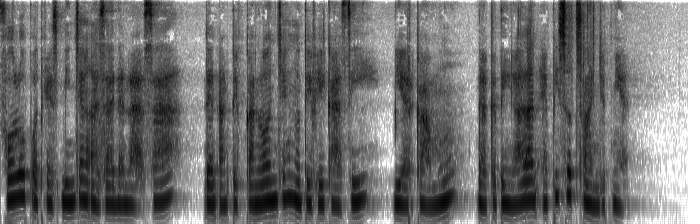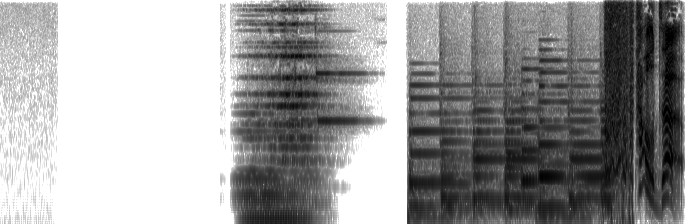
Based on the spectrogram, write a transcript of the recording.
Follow podcast Bincang Asa dan Rasa dan aktifkan lonceng notifikasi biar kamu gak ketinggalan episode selanjutnya. Hold up.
